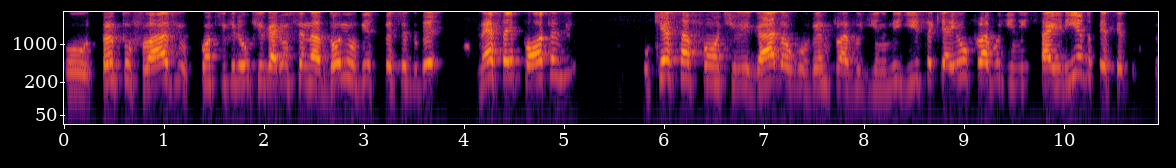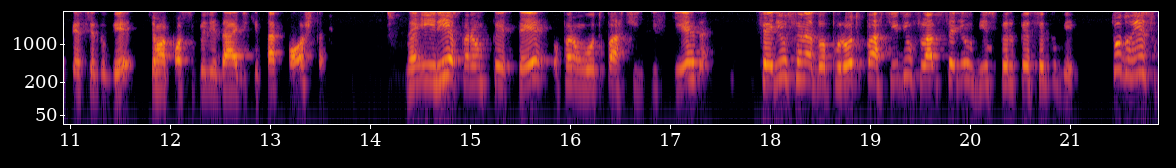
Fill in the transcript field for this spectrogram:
o, tanto o Flávio quanto ficaria um senador e um vice do PCdoB. Nessa hipótese, o que essa fonte ligada ao governo Flávio Dino me disse é que aí o Flávio Dino sairia do, PC, do PCdoB, que é uma possibilidade que está posta, né, iria para um PT ou para um outro partido de esquerda, seria o senador por outro partido e o Flávio seria o vice pelo PCdoB. Tudo isso,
